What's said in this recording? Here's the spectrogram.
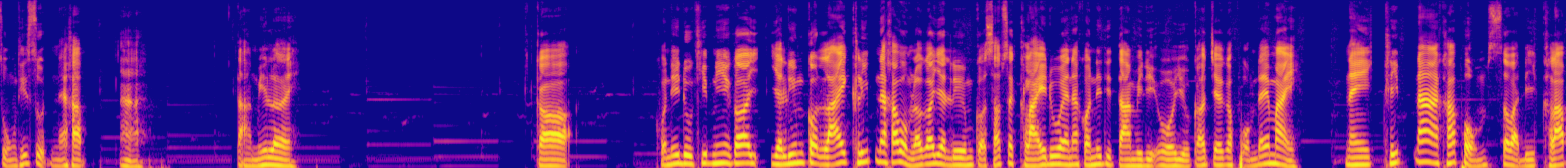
สูงที่สุดนะครับ อ่า ตามนี้เลย ก็คนที่ดูคลิปนี้ก็อย่าลืมกดไลค์คลิปนะครับผมแล้วก็อย่าลืมกด Subscribe ด้วยนะ คนที่ติดตามวิดีโออยู่ก็เจอกับผมได้ใหม่ ในคลิปหน้าครับผม สวัสดีครับ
